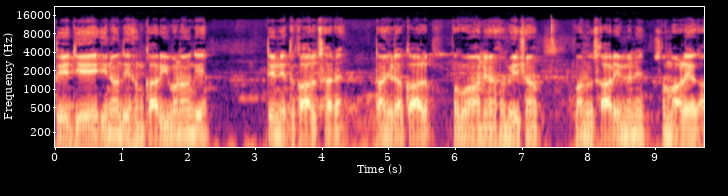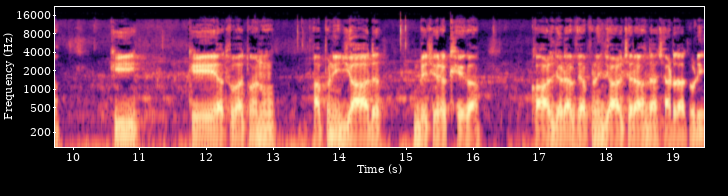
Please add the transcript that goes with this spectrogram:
ਤੇ ਜੇ ਇਹਨਾਂ ਦੇ ਹੰਕਾਰੀ ਬਣਾਂਗੇ ਤੇ ਨਿਤ ਕਾਲ ਸਰ। ਹੈ ਤਾਂ ਜਿਹੜਾ ਕਾਲ ਭਗਵਾਨ ਹੈ ਹਮੇਸ਼ਾ ਤੁਹਾਨੂੰ ਸਾਰੇ ਮੈਨੇ ਸੰਭਾਲੇਗਾ। ਕਿ ਕਿ ਅਥਵਾ ਤੁਹਾਨੂੰ ਆਪਣੀ ਯਾਦ ਵਿੱਚ ਰੱਖੇਗਾ। ਕਾਲ ਜਿਹੜਾ ਵੀ ਆਪਣੇ ਜਾਲ 'ਚ ਰੱਖਦਾ, ਛੱਡਦਾ ਥੋੜੀ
